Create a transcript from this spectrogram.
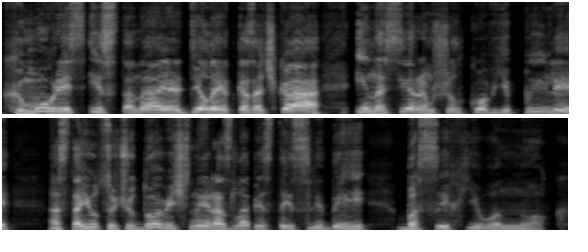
хмурясь и стоная, делает казачка и на сером шелковье пыли остаются чудовищные разлапистые следы босых его ног.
